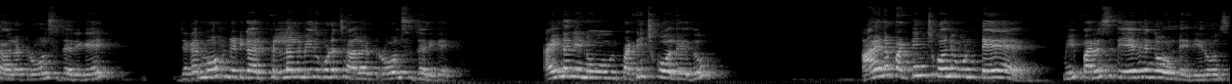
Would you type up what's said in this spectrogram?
చాలా ట్రోల్స్ జరిగాయి. జగన్మోహన్ రెడ్డి గారి పిల్లల మీద కూడా చాలా ట్రోల్స్ జరిగాయి. అయినా నేను పట్టించుకోలేదు. ఆయన పట్టించుకొని ఉంటే మీ పరిస్థితి ఏ విధంగా ఉండేది ఈరోజు?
